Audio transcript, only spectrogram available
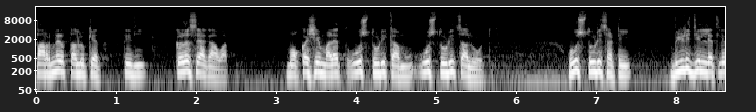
पारनेर तालुक्यातील कळस या गावात मोकाशी माळ्यात ऊस तोडी काम ऊस तोडी चालू होती. ऊस तोडीसाठी बीड जिल्ह्यातले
